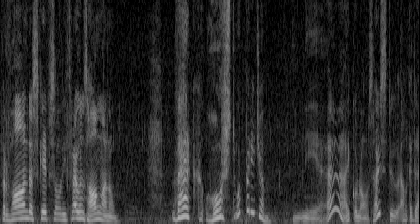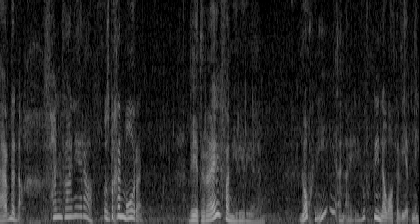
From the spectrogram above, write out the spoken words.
Verwaande skepsel, die vrouens hang aan hom. Werk Horst ook by die gym? Nee, hy kom na ons huis toe elke derde dag. Van wanneer af? Ons begin môre. Weet hy van hierdie reëling? Nog nie en hy hoef nie nou al te weet nie.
